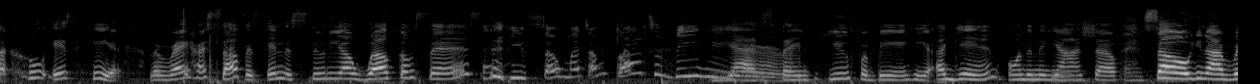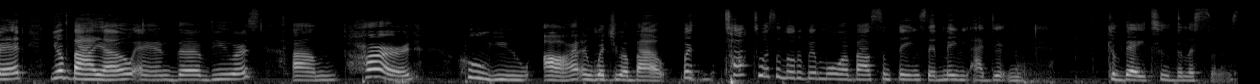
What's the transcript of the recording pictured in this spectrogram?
look who is here. Lorraine herself is in the studio. Welcome, sis. Thank you so much. I'm glad to be here. Yes, thank you for being here again on the Mignon. Show. Thank so, you know, I read your bio, and the viewers um, heard who you are and what mm-hmm. you're about. But talk to us a little bit more about some things that maybe I didn't convey to the listeners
